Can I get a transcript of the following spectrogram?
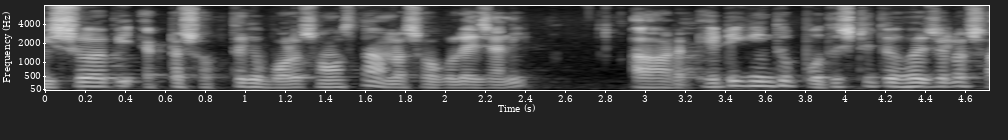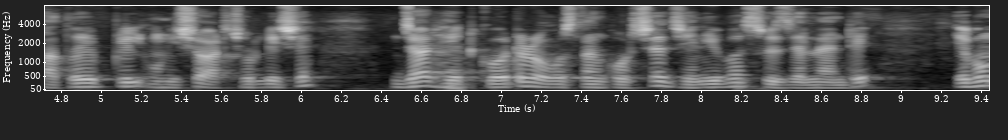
বিশ্বব্যাপী একটা সবথেকে বড় সংস্থা, আমরা সকলেই জানি। আর এটি কিন্তু প্রতিষ্ঠিত হয়েছিল সাতই এপ্রিল উনিশশো আটচল্লিশে, যার হেডকোয়ার্টার অবস্থান করছে জেনিভা, সুইজারল্যান্ডে। এবং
